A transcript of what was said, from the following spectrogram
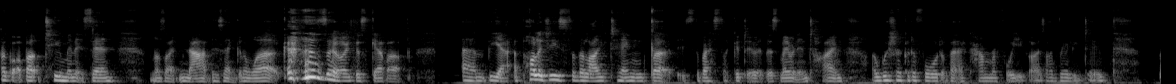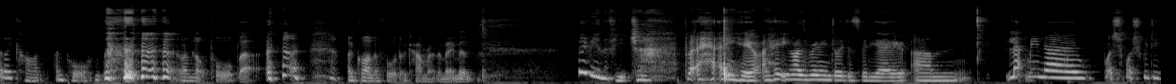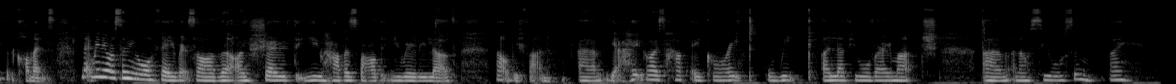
I got about two minutes in and I was like, nah, this ain't gonna work. so I just gave up. Um, but yeah, apologies for the lighting, but it's the best I could do at this moment in time. I wish I could afford a better camera for you guys, I really do. But I can't, I'm poor. I'm not poor, but I can't afford a camera at the moment. Maybe in the future. But anywho, I hope you guys really enjoyed this video. Um, let me know, what should, what should we do for the comments? Let me know what some of your favourites are that I showed that you have as well that you really love. That would be fun. Um, yeah, I hope you guys have a great week. I love you all very much um, and I'll see you all soon. Bye.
